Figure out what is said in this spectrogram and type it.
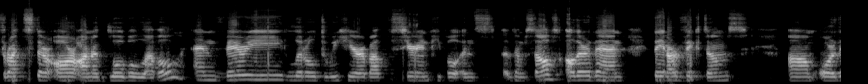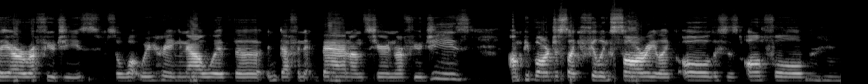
threats there are on a global level. And very little do we hear about the Syrian people in, themselves, other than they are victims. Um, or they are refugees. So what we're hearing now with the indefinite ban on Syrian refugees, um, people are just like feeling sorry, like, oh, this is awful. Mm-hmm.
